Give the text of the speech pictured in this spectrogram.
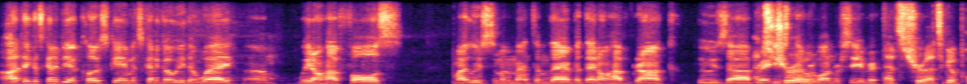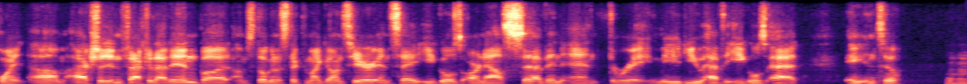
I think it's going to be a close game. It's going to go either way. Um, we don't have Foles. Might lose some momentum there, but they don't have Gronk, who's uh, Brady's true. number one receiver. That's true. That's a good point. Um, I actually didn't factor that in, but I'm still going to stick to my guns here and say Eagles are now seven and three. Mead, you have the Eagles at eight and 2 mm-hmm.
